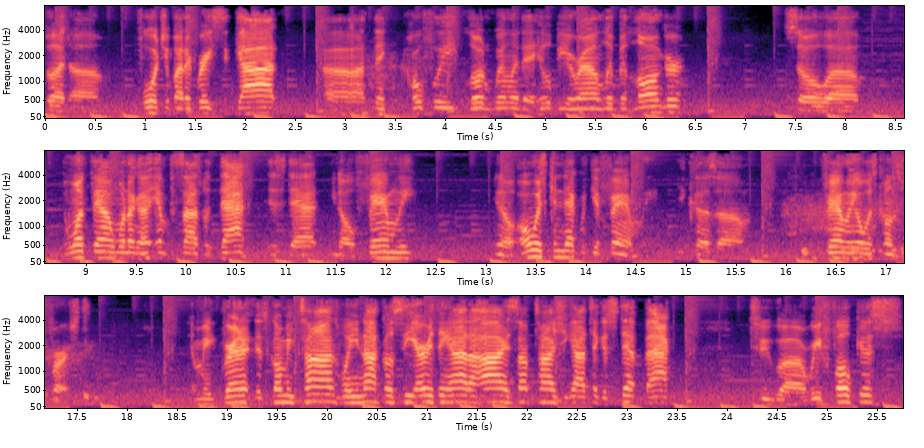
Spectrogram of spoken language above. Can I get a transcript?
but um, fortunate by the grace of God, uh, I think hopefully, Lord willing, that he'll be around a little bit longer. So um, the one thing I want to emphasize with that is that you know, family, you know, always connect with your family because um, family always comes first. I mean, granted, there's gonna be times when you're not gonna see everything eye to eye. Sometimes you gotta take a step back to uh, refocus,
